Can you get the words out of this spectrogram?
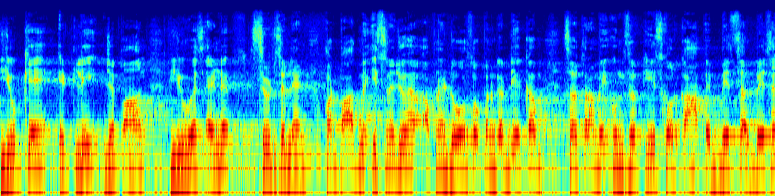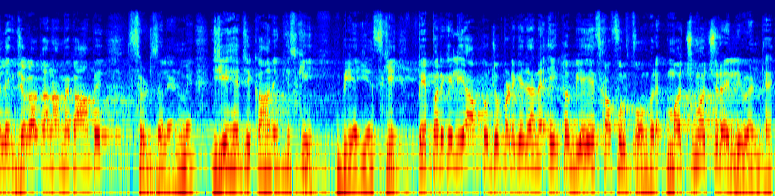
UK, Italy, Japan, US and Switzerland. और बाद में इसने जो है अपने डोर्स ओपन कर दिए कब? 17 मई 1930 को। और कहाँ पे? बेसल। बेसल एक जगह का नाम है कहाँ पे? स्विट्जरलैंड में। ये है जी कहानी किसकी? बीआईएस की। पेपर के लिए आपको जो पढ़ के जाना है, एक तो बीआईएस का full form much much relevant है।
